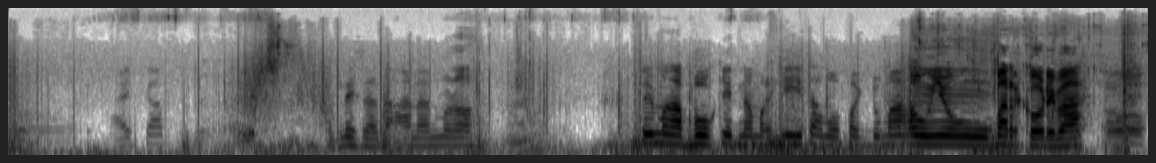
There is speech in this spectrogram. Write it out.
So, ice cup. At least nadaanan mo no. Ito yung mga bukid na makikita mo pag dumahong yung barko, di ba? Oo.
